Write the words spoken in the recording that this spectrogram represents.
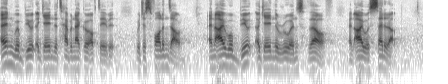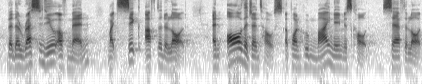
and will build again the tabernacle of David which is fallen down, and I will build again the ruins thereof, and I will set it up, that the residue of men might seek after the Lord, and all the Gentiles upon whom my name is called, saith the Lord,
